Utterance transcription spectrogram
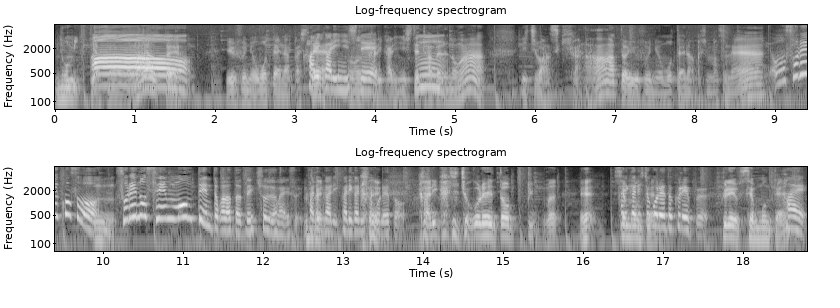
のみってやつなのかなっていうふうに思ったりなんかしてカリカリにして。うんカリカリにして食べるのが一番好きかなというふうに思ったりなんかしますね。おそれこそ、うん。それの専門店とかだったらできそうじゃないです？カリカリ何カリカリチョコレート。カリカリチョコレートピまえカリカリチョコレーートクレープ。クレープ専門店、はい。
